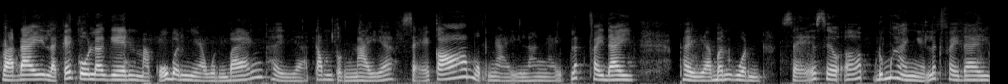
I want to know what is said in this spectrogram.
Và đây là cái collagen mà của bên nhà Quỳnh bán. Thì à, trong tuần này á, sẽ có một ngày là ngày Black Friday. Thì à, bên Quỳnh sẽ sale up đúng hai ngày Black Friday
